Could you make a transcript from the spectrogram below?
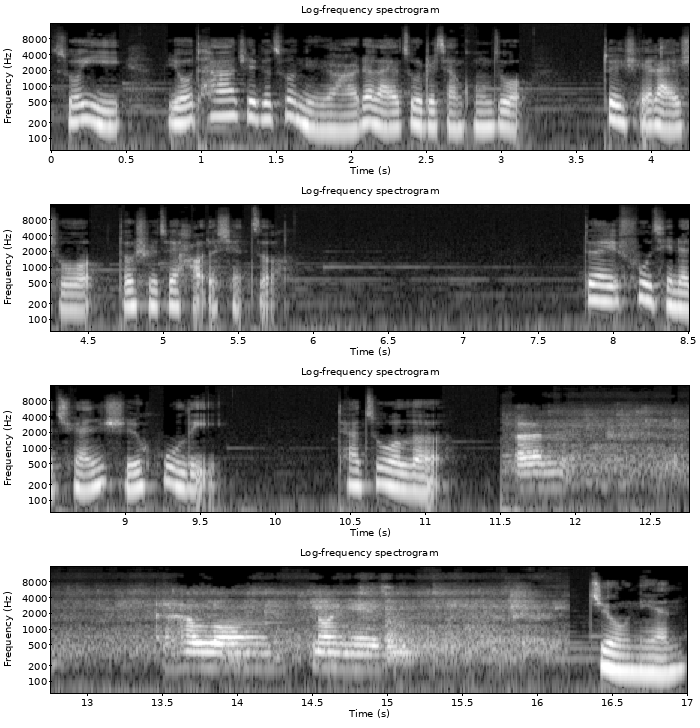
所以，由他这个做女儿的来做这项工作，对谁来说都是最好的选择。对父亲的全时护理，他做了。Um, how long? Nine years. 九年。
